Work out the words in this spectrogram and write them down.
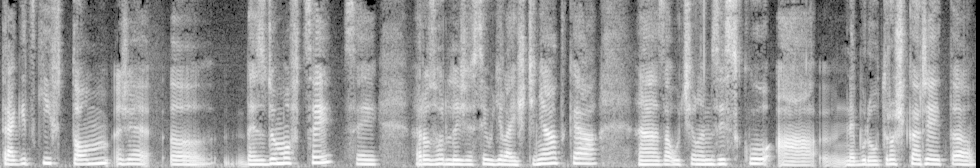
tragický v tom, že uh, bezdomovci si rozhodli, že si udělají štěňátka uh, za účelem zisku a nebudou troškařit, uh,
